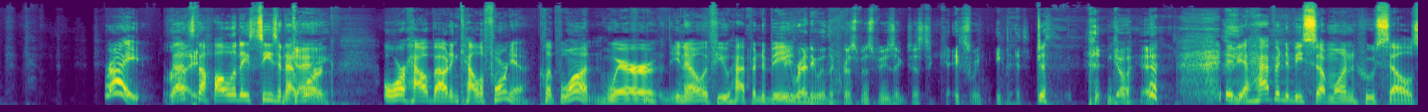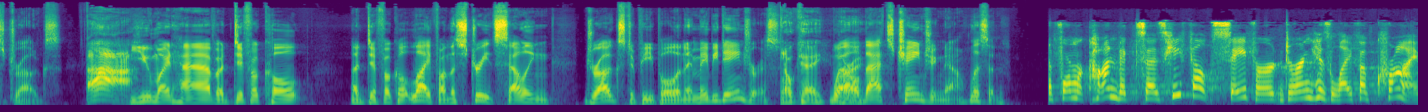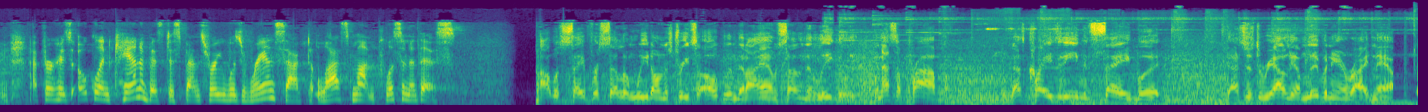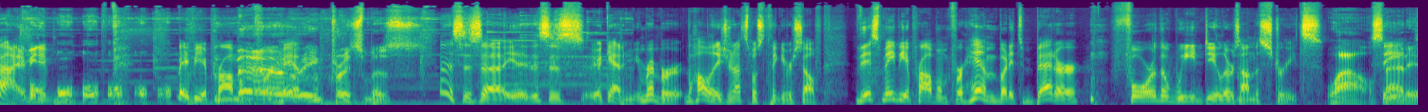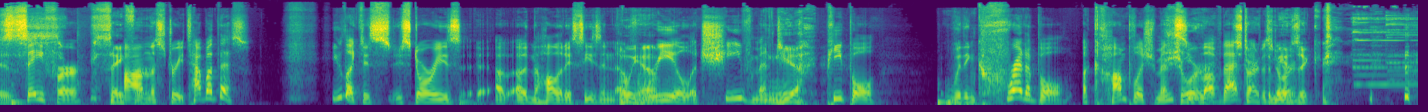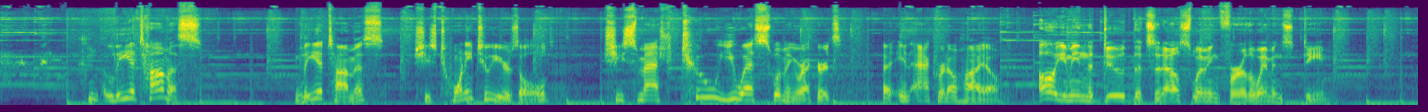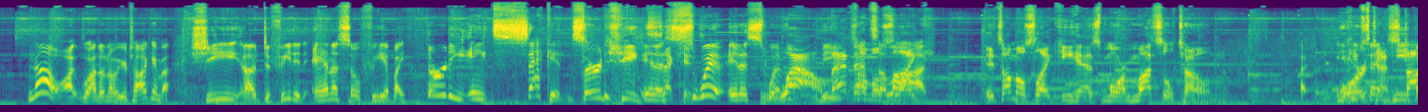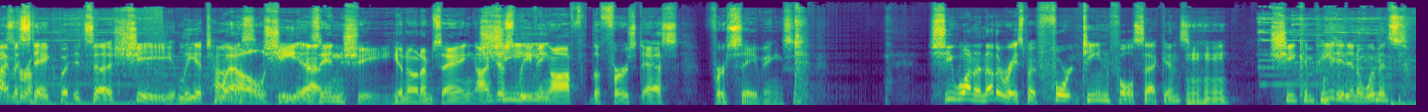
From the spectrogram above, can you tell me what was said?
Right. That's the holiday season Okay. at work. Or how about in California, clip one, where, you know, if you happen to be, Be ready with the Christmas music just in case we need it. just, Go ahead. if you happen to be someone who sells drugs, ah, you might have a difficult, a difficult life on the streets selling drugs to people and it may be dangerous. okay. Well, All right. that's changing now. Listen. A former convict says he felt safer during his life of crime after his Oakland cannabis dispensary was ransacked last month. Listen to this. I was safer selling weed on the streets of Oakland than I am selling it legally. And that's a problem. That's crazy to even say, but that's just the reality I'm living in right now. I mean, it may be a problem for him. Merry him. Christmas. This is uh, this is again. Remember, the holidays. You're not supposed to think of yourself. This may be a problem for him, but it's better for the weed dealers on the streets. Wow. See, that is safer, safer. on the streets. How about this? You like to s- stories uh, in the holiday season of Oh, yeah. real achievement. Yeah. people with incredible accomplishments. Sure. You love that Start type of the story. music. Lia Thomas. Lia Thomas, she's 22 years old. She smashed two U.S. swimming records uh, in Akron, Ohio. oh, you mean the dude that's now swimming for the women's team? No, I, I don't know what you're talking about. She uh, defeated Anna Sophia by 38 seconds. 38 in a seconds. swim in a swim. Wow, meet. that's, that's almost a lot. like it's almost like he has more muscle tone. You or keep saying he by mistake, but it's uh, she, Lia Thomas. Well, she uh, is in she. You know what I'm saying? I'm just leaving off the first S for savings. She won another race by 14 full seconds. Mm-hmm. She competed in a women's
